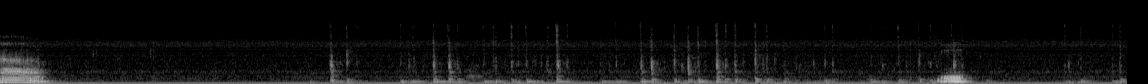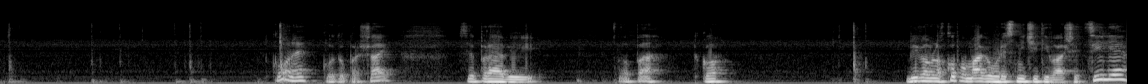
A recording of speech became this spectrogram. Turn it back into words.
uh, Tako ne, kot vprašaj, se pravi, opa, tako. Bi vam lahko pomagal uresničiti vaše cilje,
